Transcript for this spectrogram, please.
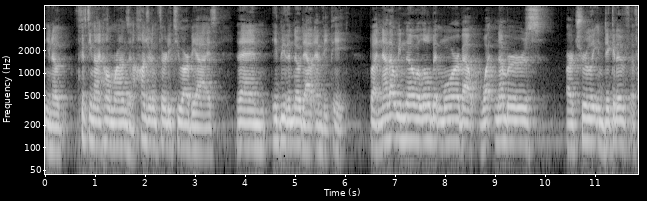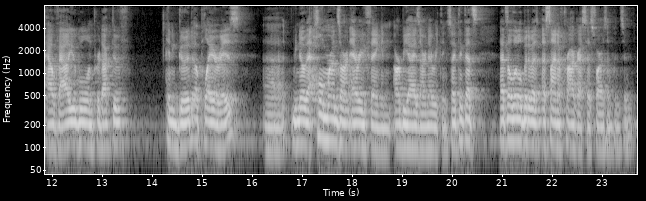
you know, 59 home runs and 132 RBIs, then he'd be the no doubt MVP. But now that we know a little bit more about what numbers are truly indicative of how valuable and productive and good a player is, uh, we know that home runs aren't everything and RBIs aren't everything. So I think that's that's a little bit of a, a sign of progress as far as I'm concerned.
